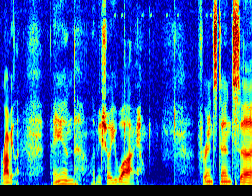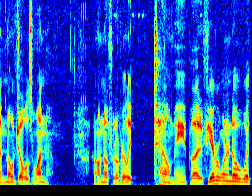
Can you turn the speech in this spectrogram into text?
Romulan. And let me show you why. For instance, uh, one. I don't know if it'll really tell me, but if you ever want to know what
